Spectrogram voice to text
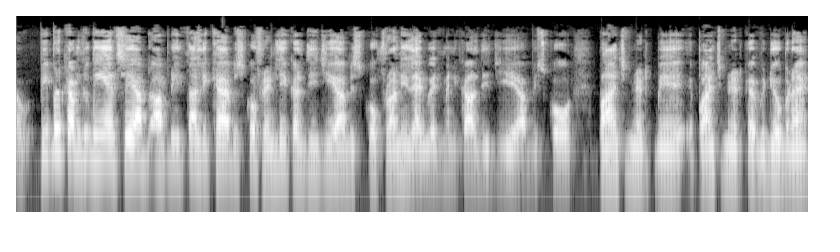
people come to me and say अब आपने इतना लिखा है अब इसको फ्रेंडली कर दीजिए अब इसको फलानी लैंग्वेज में निकाल दीजिए अब इसको पाँच मिनट में पाँच मिनट का वीडियो बनाए।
